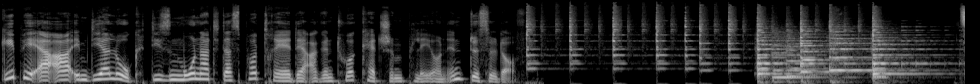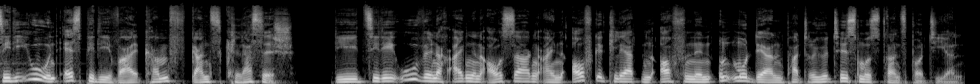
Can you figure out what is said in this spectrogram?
GPRA im Dialog diesen Monat das Porträt der Agentur Ketchum Playon in Düsseldorf. CDU und SPD-Wahlkampf ganz klassisch. Die CDU will nach eigenen Aussagen einen aufgeklärten, offenen und modernen Patriotismus transportieren.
